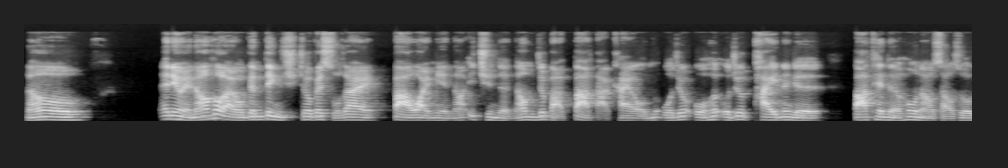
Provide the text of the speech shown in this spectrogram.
然后 anyway，然后后来我跟定就被锁在坝外面，然后一群人，然后我们就把坝打开，我们我就我会我就拍那个八天的后脑勺说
